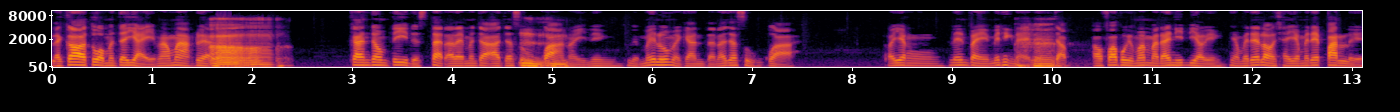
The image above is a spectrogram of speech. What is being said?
แล้วก็ตัวมันจะใหญ่มากๆด้วยอ่าการโจมตีหรือ stat อะไรมันจะอาจจะสูงกว่าอืมหน่อยนึง หรือไม่รู้เหมือนกันแต่น่าจะสูงกว่าเพ ราะยังเล่นไปไม่ถึงไหนเลยอ่าฮะจับอัลฟาโปเกมอนมาได้นิดเดียวเอง ยังไม่ได้ลองใช้ยังไม่ได้ปั้นเลย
